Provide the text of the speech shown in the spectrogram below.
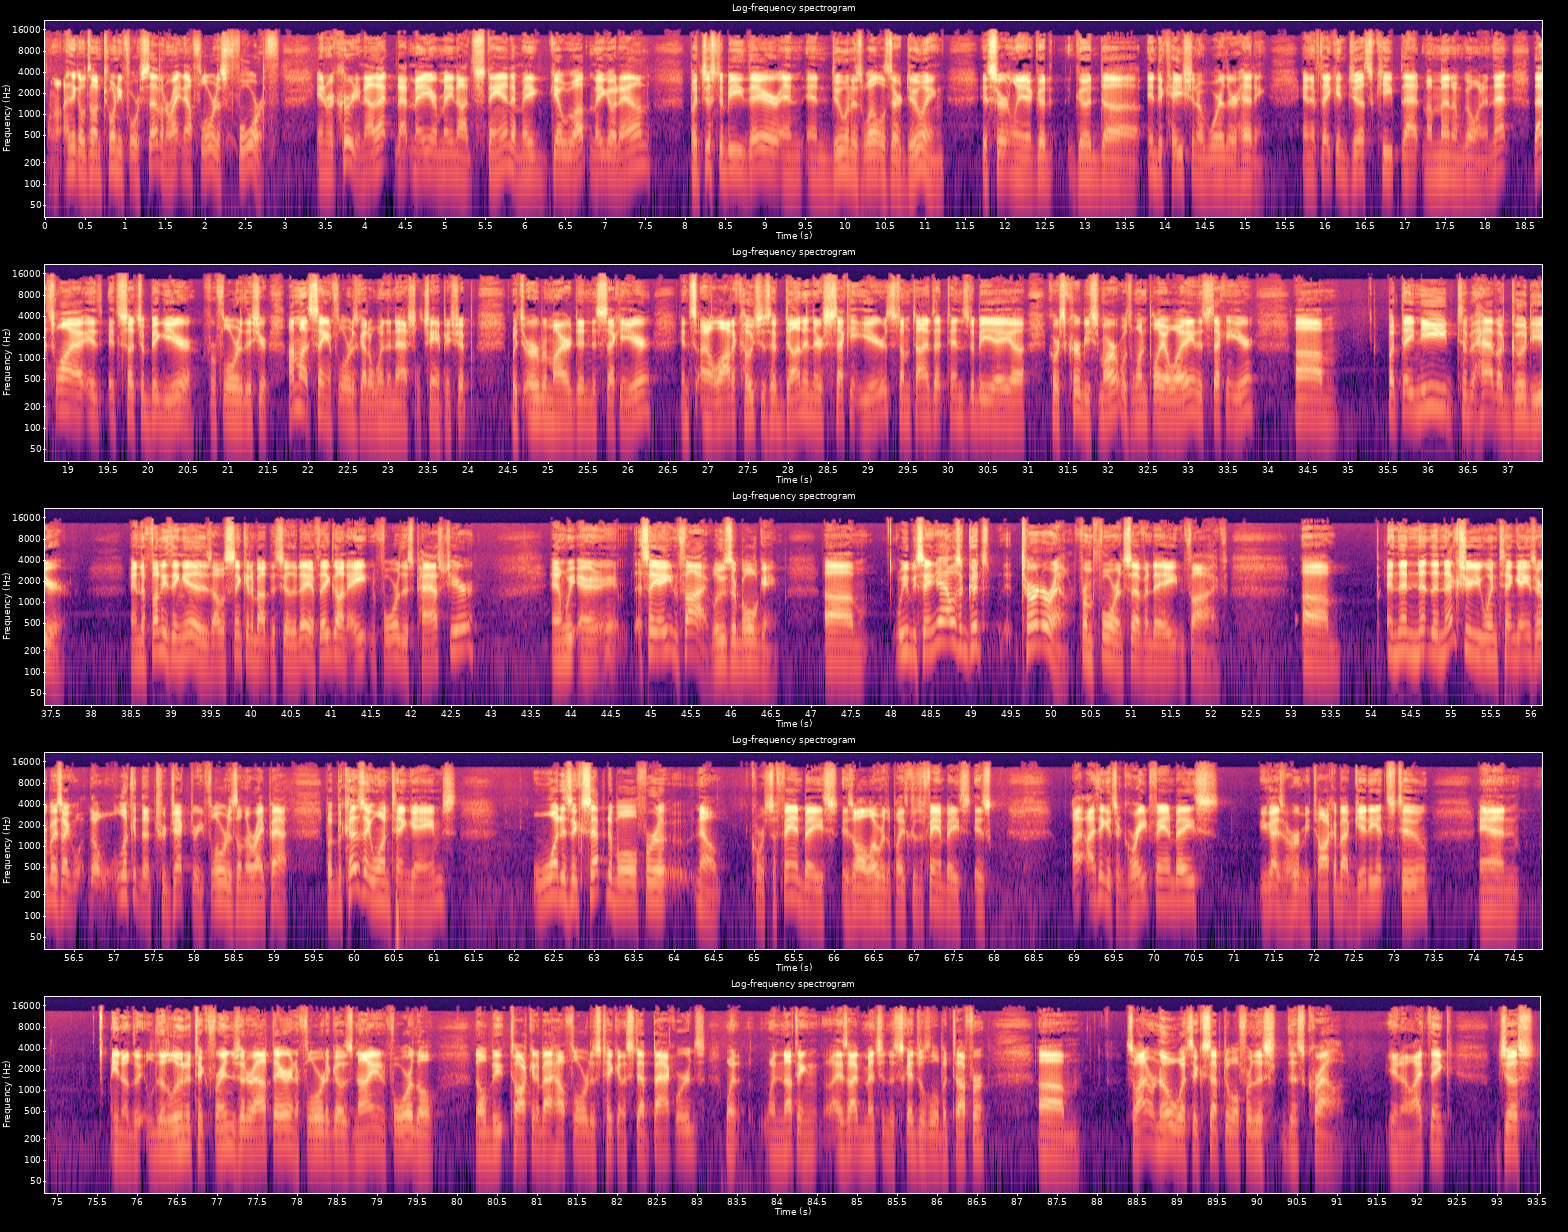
I think it was on 24 7. Right now, Florida's fourth in recruiting. Now, that, that may or may not stand. It may go up, may go down. But just to be there and, and doing as well as they're doing is certainly a good good uh, indication of where they're heading and if they can just keep that momentum going, and that that's why it, it's such a big year for Florida this year. I'm not saying Florida's got to win the national championship, which Urban Meyer did in his second year, and, and, a lot of coaches have done in their second years. Sometimes that tends to be a, uh, of course, Kirby Smart was one play away in his second year, um, but they need to have a good year. And the funny thing is, I was thinking about this the other day. If they'd gone eight and four this past year, and we uh, say eight and five lose their bowl game, um, we'd be saying, yeah, it was a good turnaround from four and seven to eight and five. Um, and then the next year you win 10 games, everybody's like, look at the trajectory. Florida's on the right path. But because they won 10 games, what is acceptable for a, now, of course, the fan base is all over the place because the fan base is, I, I, think it's a great fan base. You guys have heard me talk about Gidiots too and you know the the lunatic fringe that are out there. And if Florida goes nine and four, they'll they'll be talking about how Florida's taken a step backwards when when nothing. As I've mentioned, the schedule's a little bit tougher. Um, so I don't know what's acceptable for this this crowd. You know, I think just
